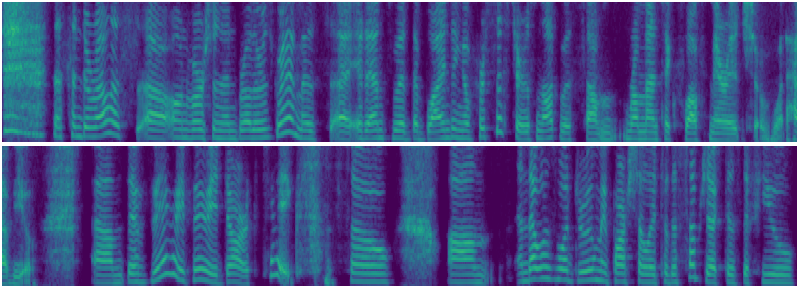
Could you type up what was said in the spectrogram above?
Cinderella's uh, own version in Brothers Grimm is uh, it ends with the blinding of her sisters, not with some romantic fluff marriage or what have you. Um, they're very, very dark takes. So um, and that was what drew me partially to the subject is if you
